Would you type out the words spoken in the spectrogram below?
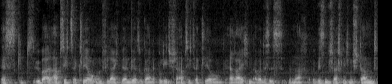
Es gibt überall Absichtserklärungen und vielleicht werden wir sogar eine politische Absichtserklärung erreichen, aber das ist nach wissenschaftlichem Stand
